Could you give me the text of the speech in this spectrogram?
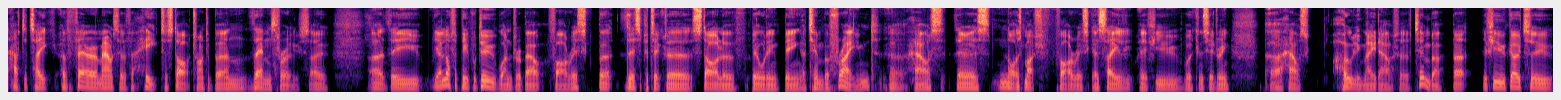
have to take a fair amount of heat to start trying to burn them through. So, uh, the yeah, a lot of people do wonder about fire risk, but this particular style of building, being a timber framed uh, house, there is not as much fire risk as say if you were considering a house wholly made out of timber. But if you go to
